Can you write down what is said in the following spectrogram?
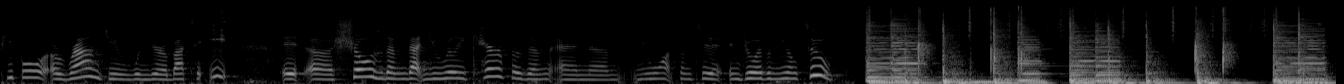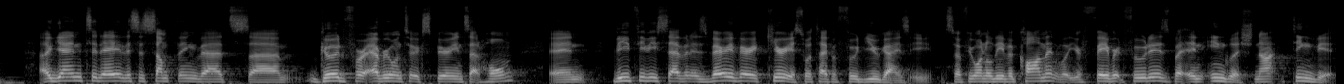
people around you when you're about to eat. It uh, shows them that you really care for them and um, you want them to enjoy the meal too. Again, today, this is something that's um, good for everyone to experience at home. And VTV7 is very, very curious what type of food you guys eat. So if you want to leave a comment what your favorite food is, but in English, not Tiếng Việt.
